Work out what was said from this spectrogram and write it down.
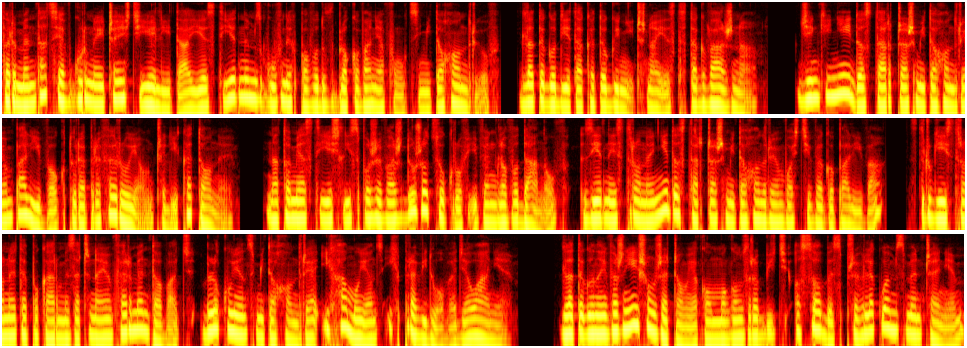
Fermentacja w górnej części jelita jest jednym z głównych powodów blokowania funkcji mitochondriów, dlatego dieta ketogeniczna jest tak ważna. Dzięki niej dostarczasz mitochondriom paliwo, które preferują, czyli ketony. Natomiast jeśli spożywasz dużo cukrów i węglowodanów, z jednej strony nie dostarczasz mitochondriom właściwego paliwa, z drugiej strony te pokarmy zaczynają fermentować, blokując mitochondria i hamując ich prawidłowe działanie. Dlatego najważniejszą rzeczą, jaką mogą zrobić osoby z przewlekłym zmęczeniem,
